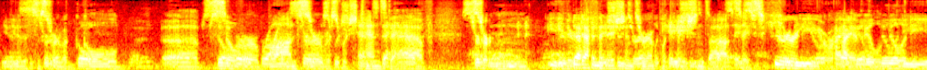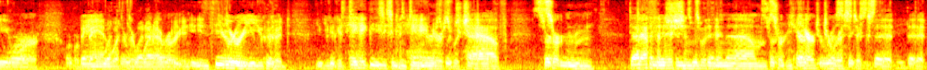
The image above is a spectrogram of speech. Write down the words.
you know, this is sort of a gold, uh, silver, bronze service, which tends to have certain either definitions or implications about, say, security or high availability or, or bandwidth or whatever. In, in theory, you could you could take these containers which have certain definitions within them, certain characteristics that, that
